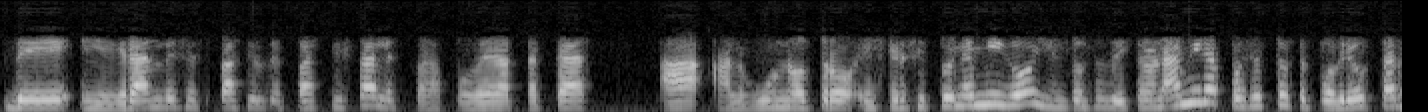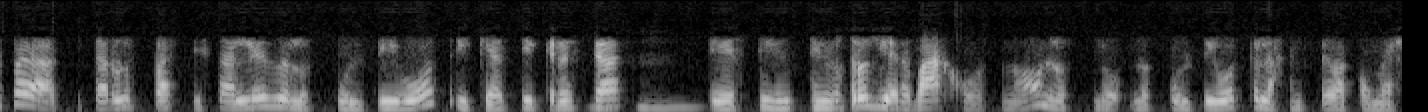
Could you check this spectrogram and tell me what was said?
de eh, grandes espacios de pastizales para poder atacar a algún otro ejército enemigo y entonces dijeron, ah, mira, pues esto se podría usar para quitar los pastizales de los cultivos y que así crezca eh, sin, otros hierbajos, ¿no? Los, los, cultivos que la gente va a comer.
